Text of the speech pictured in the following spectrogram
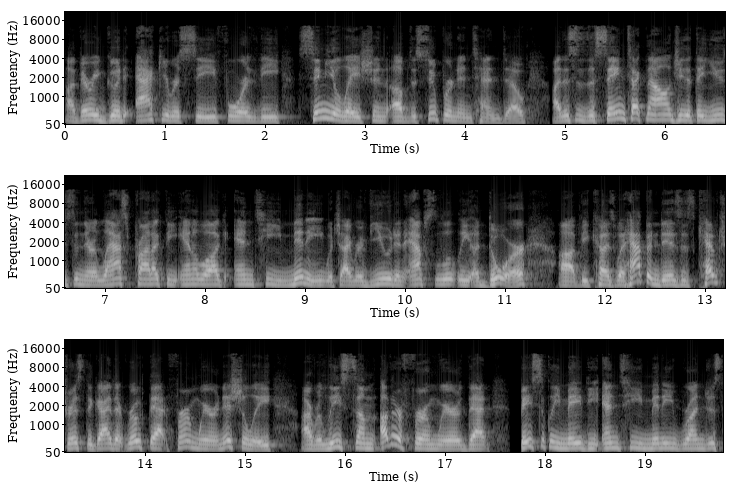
uh, very good accuracy for the simulation of the Super Nintendo. Uh, this is the same technology that they used in their last product, the Analogue NT Mini, which I reviewed and absolutely adore. Uh, because what happened is, is Kevtris, the guy that wrote that firmware initially, uh, released some other firmware that basically made the NT Mini run just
